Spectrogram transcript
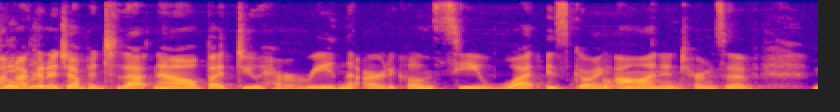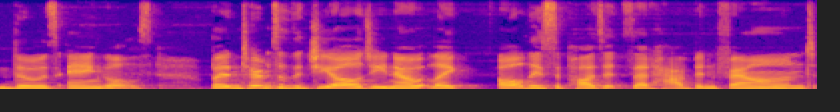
I'm Oh, not going to jump into that now, but do have a read in the article and see what is going on in terms of those angles. But in terms of the geology, you know, like all these deposits that have been found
